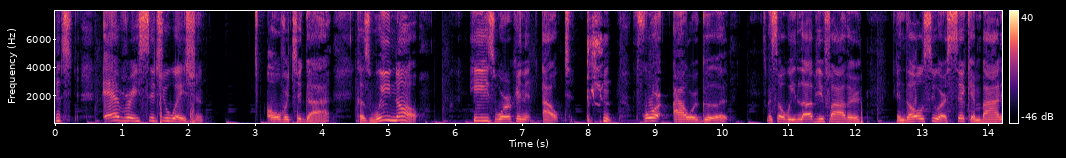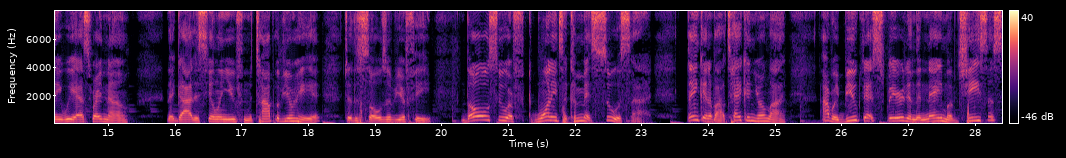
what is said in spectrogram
every situation over to God because we know He's working it out for our good. And so we love you, Father. And those who are sick in body, we ask right now that God is healing you from the top of your head to the soles of your feet. Those who are wanting to commit suicide, thinking about taking your life, I rebuke that spirit in the name of Jesus.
